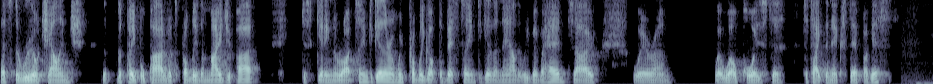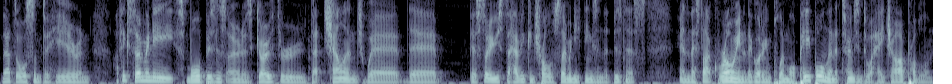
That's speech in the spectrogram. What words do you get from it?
that's the real challenge. The, the people part of it's probably the major part just getting the right team together. And we've probably got the best team together now that we've ever had. So we're um, we're well poised to to take the next step, I guess. That's awesome to hear, and I think so many small business owners go through that challenge where they're they're so used to having control of so many things in the business and they start growing and they've got to employ more people and then it turns into a HR problem.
